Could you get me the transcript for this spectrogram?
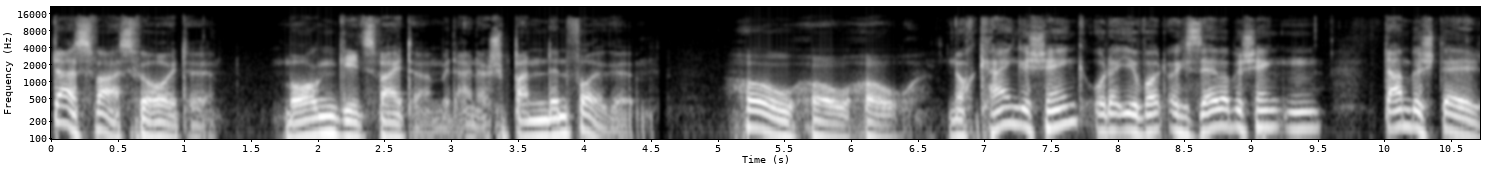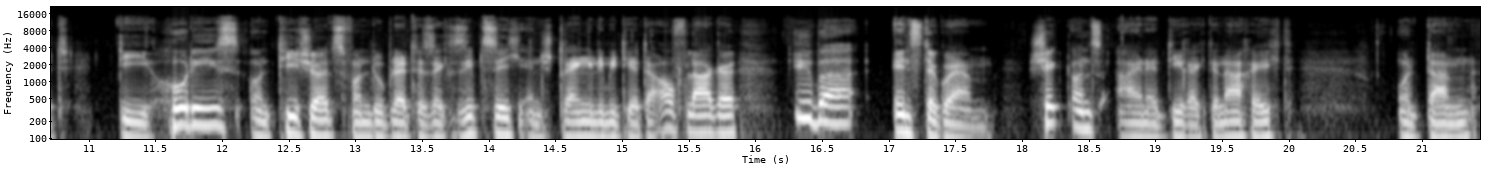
Das war's für heute. Morgen geht's weiter mit einer spannenden Folge. Ho, ho, ho. Noch kein Geschenk oder ihr wollt euch selber beschenken? Dann bestellt die Hoodies und T-Shirts von Doublette 76 in streng limitierter Auflage über Instagram. Schickt uns eine direkte Nachricht und dann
